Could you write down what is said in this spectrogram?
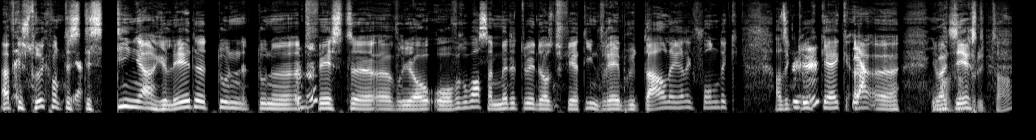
Even terug, want het is, het is tien jaar geleden toen, toen uh, het mhm. feest uh, voor jou over was. En midden 2014, vrij brutaal eigenlijk, vond ik. Als ik terugkijk. Ja. je werd eerst, brutaal?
